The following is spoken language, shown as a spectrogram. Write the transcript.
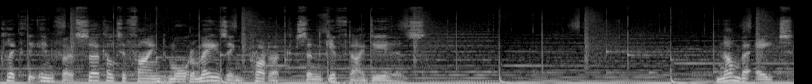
Click the info circle to find more amazing products and gift ideas. Number 8,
